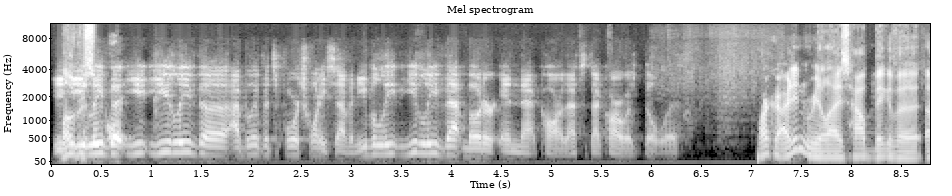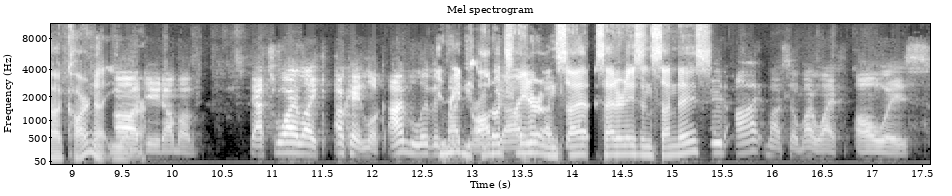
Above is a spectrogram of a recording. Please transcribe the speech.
You, you leave swap. the you, you leave the I believe it's a 427. You believe you leave that motor in that car. That's what that car was built with. Parker, I didn't realize how big of a, a car nut you Oh, are. dude, I'm a. That's why, like, okay, look, I'm living You my read dream Auto job, Trader like, on sa- Saturdays and Sundays? Dude, I my so my wife always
